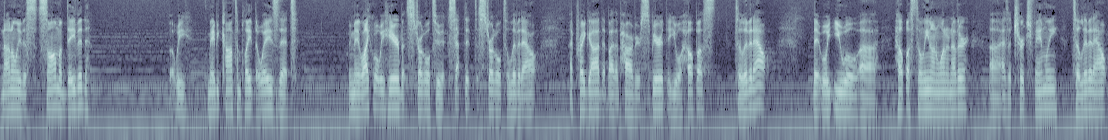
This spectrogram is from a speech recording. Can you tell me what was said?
not only this Psalm of David, but we maybe contemplate the ways that we may like what we hear but struggle to accept it, to struggle to live it out. I pray, God, that by the power of your Spirit, that you will help us to live it out, that you will uh, help us to lean on one another uh, as a church family to live it out,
